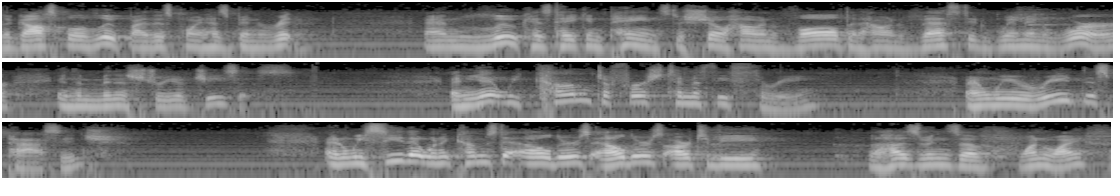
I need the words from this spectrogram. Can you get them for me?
the Gospel of Luke by this point has been written. And Luke has taken pains to show how involved and how invested women were in the ministry of Jesus. And yet we come to 1 Timothy 3 and we read this passage and we see that when it comes to elders, elders are to be the husbands of one wife.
